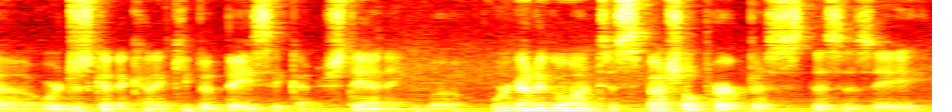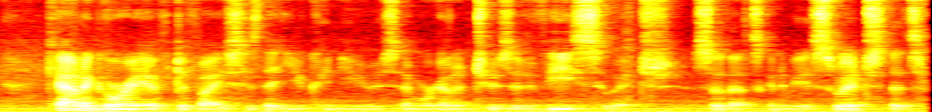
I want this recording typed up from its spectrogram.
uh, we're just going to kind of keep a basic understanding, but we're going to go into special purpose. This is a category of devices that you can use, and we're going to choose a V switch. So that's going to be a switch that's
